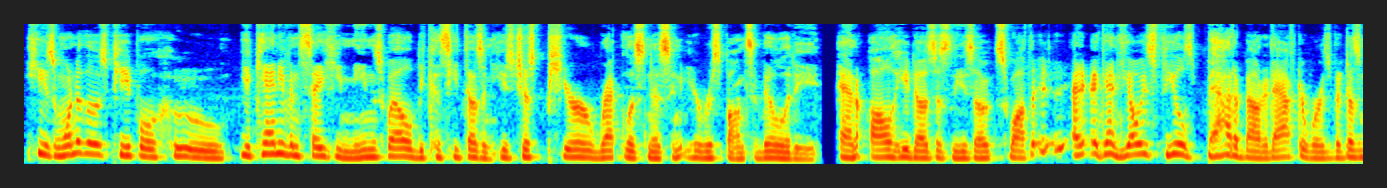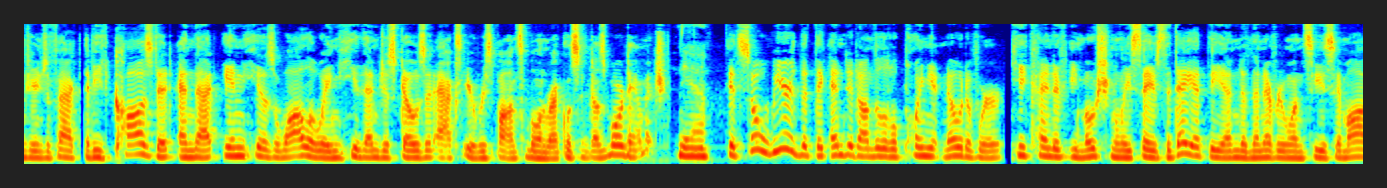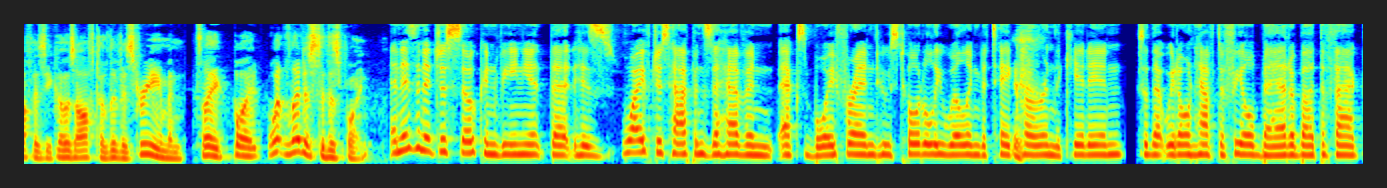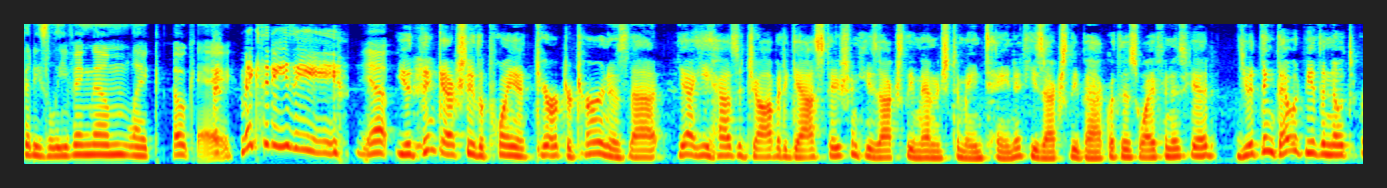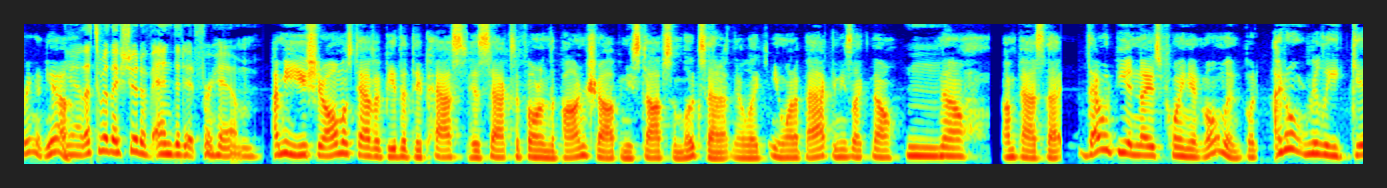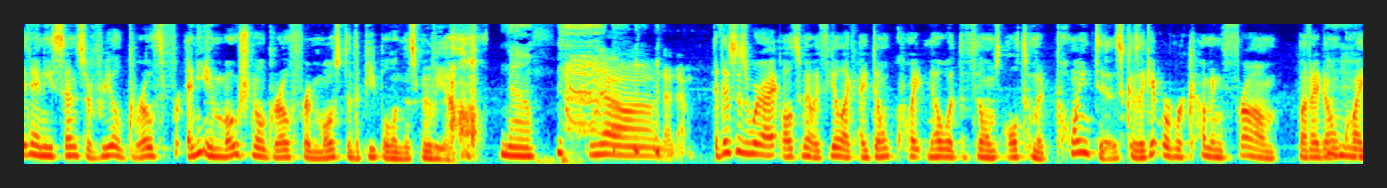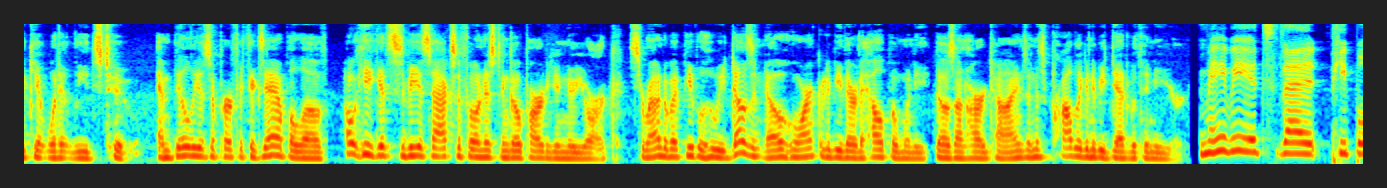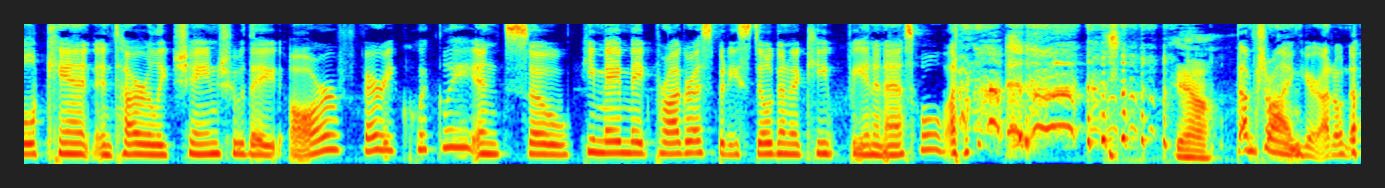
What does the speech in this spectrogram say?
he's one of those people who you can't even say he means well because he doesn't. He's just pure recklessness and irresponsibility. And all he does is leaves a swath. Again, he always feels bad about it afterwards, but it doesn't change the fact that he caused it and that in his wallowing, he then just goes and acts irresponsible and reckless and does more damage. Yeah. It's so weird that they ended on the little poignant note of where he kind of emotionally saves the day at the end and then everyone sees him off as he goes off to live his dream. And it's like, but what led us to this point? And isn't it just so convenient that his wife just happens to have an ex boyfriend who's totally willing to take her and the kid in so that we don't have to feel bad about the fact that he's leaving them? Like, okay. Makes it easy. Yep. You'd think actually the poignant character turn is that, yeah, he has a job at a gas station. He's actually managed to maintain it. He's actually back with his wife and his kid. You would think that would be the note to bring it. Yeah. Yeah, that's where they should have ended it for him. I mean, you should almost have it be that they pass his saxophone in the pawn shop and he stops and looks at it and they're like, You want it back? And he's like, No, hmm. no, I'm past that. That would be a nice, poignant moment, but I don't really get any sense of real growth, for any emotional growth for most of the people in this movie at all. No. No, no, no. And This is where I ultimately feel like I don't quite know what the film's ultimate point is, because I get where we're coming from, but I don't mm-hmm. quite get what it leads to. And Billy is a perfect example of, oh, he gets to be a saxophonist and go party in New York, surrounded by people who he doesn't know who aren't going to be there to help him when he goes on hard times, and is probably going to be dead within a year. Maybe it's that people can't entirely change who they are very quickly, and so he may make progress, but he's still gonna keep being an asshole. Yeah. I'm trying here. I don't know.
